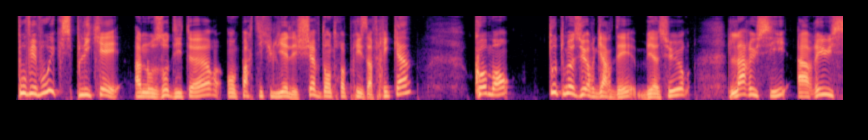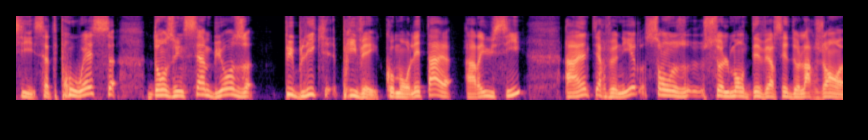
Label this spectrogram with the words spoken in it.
pouvez-vous expliquer à nos auditeurs, en particulier les chefs d'entreprise africains, comment, toute mesure gardée, bien sûr, la Russie a réussi cette prouesse dans une symbiose public-privé, comment l'État a réussi à intervenir sans seulement déverser de l'argent euh,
